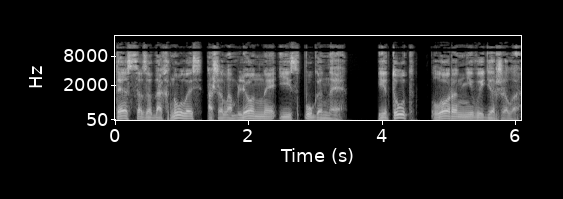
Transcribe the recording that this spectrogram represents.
Тесса задохнулась, ошеломленная и испуганная. И тут Лорен не выдержала.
